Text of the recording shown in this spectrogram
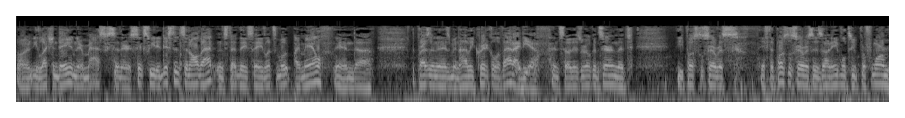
on election day in their masks and their six feet of distance and all that. Instead, they say, let's vote by mail. And uh, the president has been highly critical of that idea. And so there's real concern that the Postal Service, if the Postal Service is unable to perform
